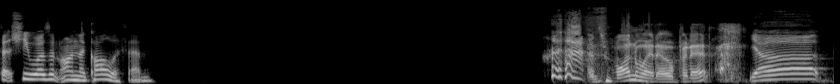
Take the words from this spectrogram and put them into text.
That she wasn't on the call with them. That's one way to open it. yup.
